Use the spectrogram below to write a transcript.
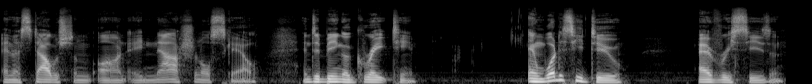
and established them on a national scale into being a great team. And what does he do every season?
